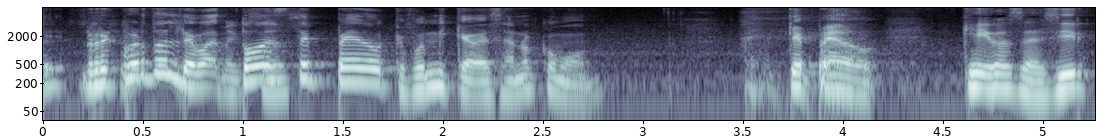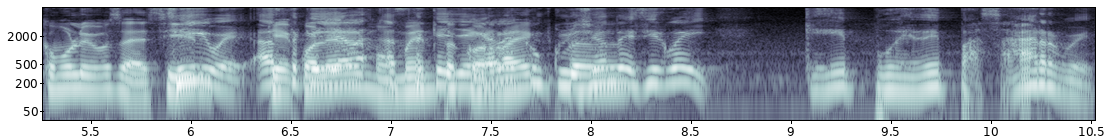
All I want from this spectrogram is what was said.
Eh, Recuerdo el debate, todo sense. este pedo que fue en mi cabeza, ¿no? Como, ¿qué pedo? ¿Qué ibas a decir? ¿Cómo lo ibas a decir? Sí, güey. ¿Qué- Hasta, que ¿Cuál era hasta que llegué a la conclusión de decir, güey, ¿qué puede pasar, güey?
